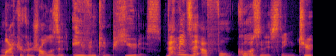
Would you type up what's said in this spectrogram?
microcontrollers and even computers. That means there are four cores in this thing, two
